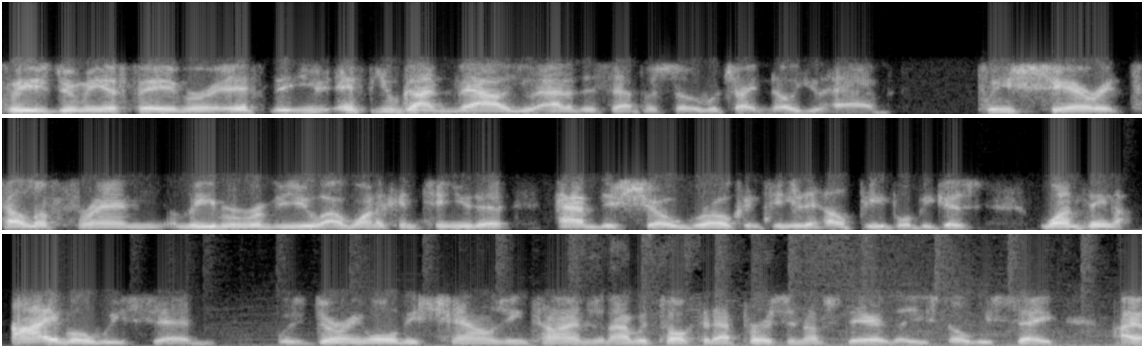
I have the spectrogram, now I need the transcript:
please do me a favor. If the, you, if you got value out of this episode, which I know you have, please share it. Tell a friend. Leave a review. I want to continue to have this show grow, continue to help people because one thing I've always said was during all these challenging times, and I would talk to that person upstairs. I used to always say, I,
